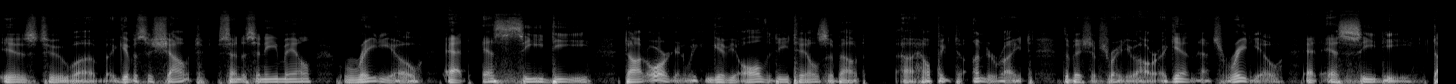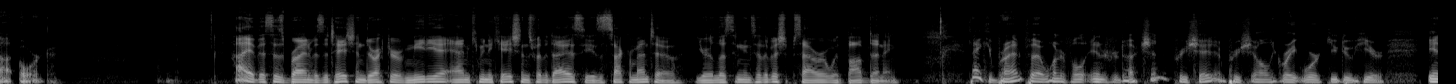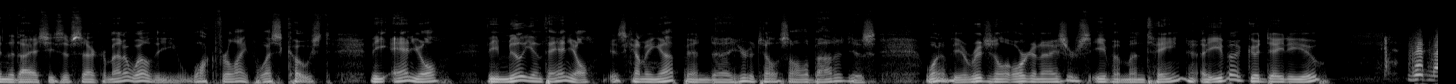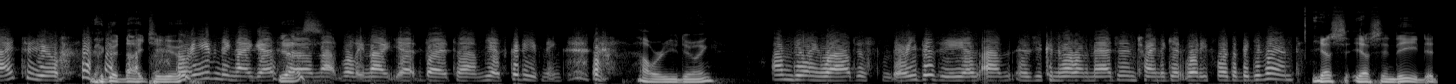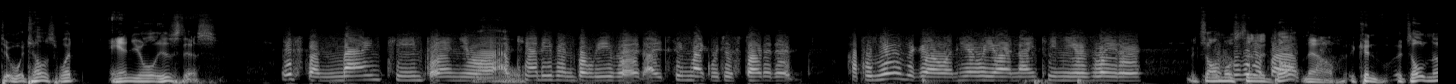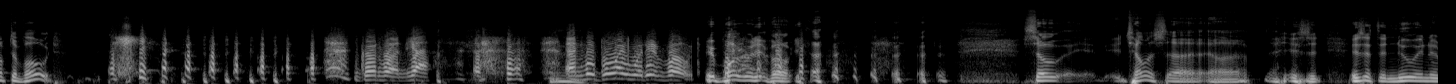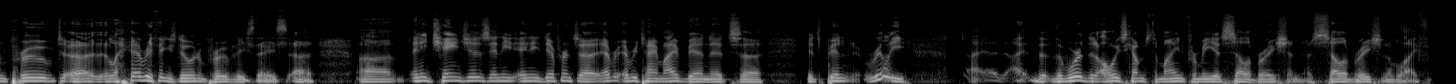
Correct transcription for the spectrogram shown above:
is to uh, give us a shout, send us an email, radio at scd.org, and we can give you all the details about uh, helping to underwrite the Bishop's Radio Hour. Again, that's radio at scd.org. Hi, this is Brian Visitation, Director of Media and Communications for the Diocese of Sacramento. You're listening to the Bishop's Hour with Bob Dunning. Thank you, Brian, for that wonderful introduction. Appreciate it. Appreciate all the great work you do here in the Diocese of Sacramento. Well, the Walk for Life West Coast, the annual, the millionth annual is coming up, and uh, here to tell us all about it is one of the original organizers, Eva Muntean. Uh, Eva, good day to you. Good night to you. good night to you. or evening, I guess. Yes. Uh, not really night yet, but um, yes, good evening. How are you doing? I'm doing well, just very busy, as, as you can well imagine, trying to get ready for the big event. Yes, yes, indeed. Tell us what annual is this? It's the 19th annual. Wow. I can't even believe it. It seemed like we just started it a couple years ago, and here we are 19 years later. It's almost an adult now. It can. It's old enough to vote. Good one, yeah. and boy, would it vote. boy, would it vote. so, tell us, uh, uh, is it is it the new and improved? Uh, everything's new and improved these days. Uh, uh, any changes? Any any difference? Uh, every every time I've been, it's it's been really. I, I, the, the word that always comes to mind for me is celebration, a celebration of life.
